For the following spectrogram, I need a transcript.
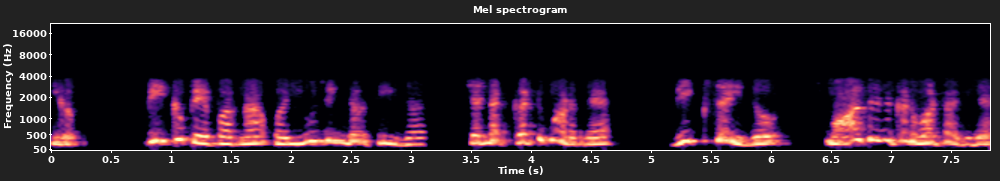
ಈಗ ಬಿಗ್ ಪೇಪರ್ನ ಬೈ ಯೂಸಿಂಗ್ ದ ಸೀಸರ್ ಚೆನ್ನಾಗಿ ಕಟ್ ಮಾಡಿದ್ರೆ big size small size convert ಆಗಿದೆ.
